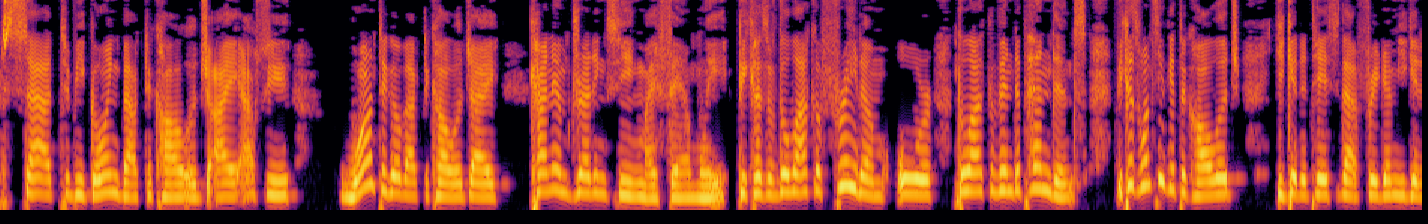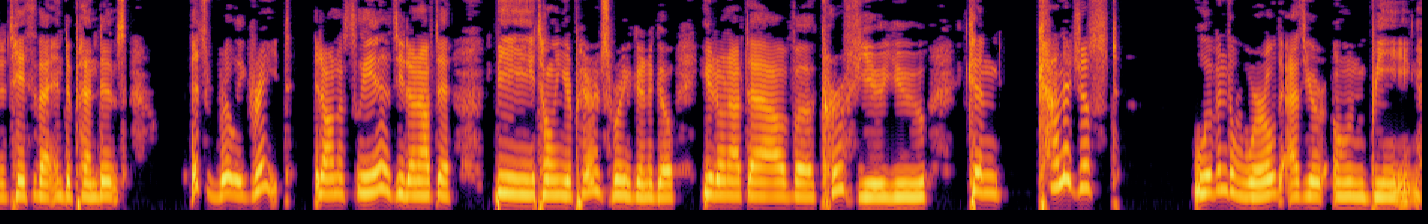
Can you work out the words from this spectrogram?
sad to be going back to college. I actually want to go back to college. I kind of am dreading seeing my family because of the lack of freedom or the lack of independence. Because once you get to college, you get a taste of that freedom, you get a taste of that independence. It's really great. It honestly is. You don't have to be telling your parents where you're going to go. You don't have to have a curfew. You can kind of just live in the world as your own being.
